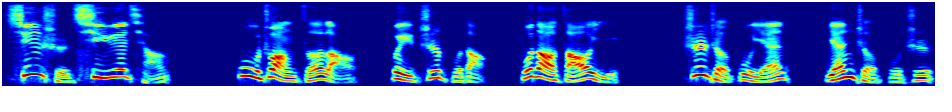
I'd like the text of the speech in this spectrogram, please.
心使气曰强。物壮则老，谓之不道，不道早已。知者不言。言者不知，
